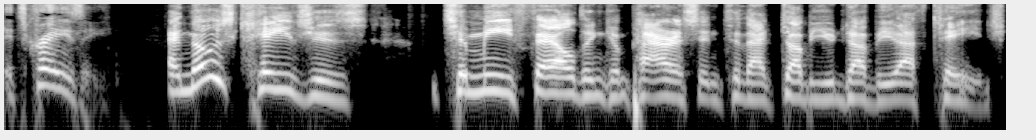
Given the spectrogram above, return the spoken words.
It's crazy. And those cages to me failed in comparison to that WWF cage.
